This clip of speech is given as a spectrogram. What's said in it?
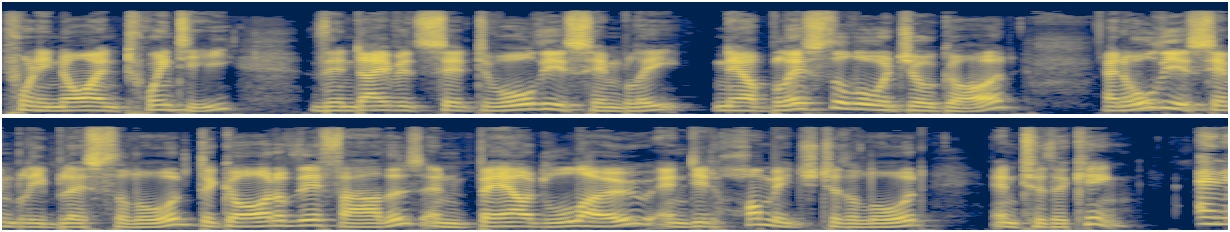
29 20. Then David said to all the assembly, Now bless the Lord your God. And all the assembly blessed the Lord, the God of their fathers, and bowed low and did homage to the Lord and to the king. And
